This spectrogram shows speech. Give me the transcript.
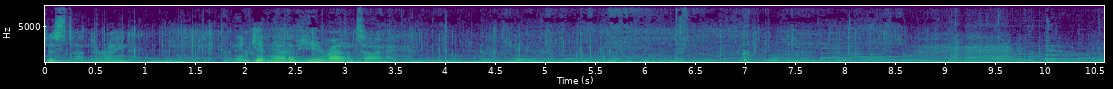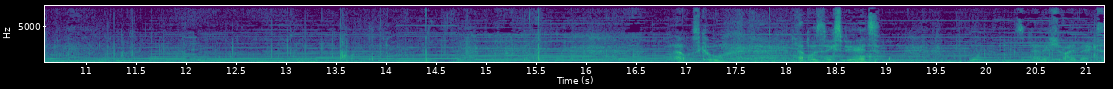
Just starting to rain and getting out of here right on time. That was cool. That was an experience. Spanish ibex.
